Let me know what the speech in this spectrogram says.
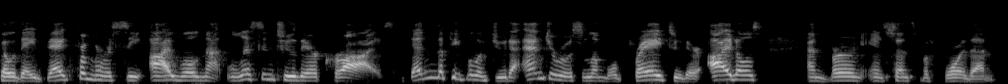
Though they beg for mercy, I will not listen to their cries. Then the people of Judah and Jerusalem will pray to their idols and burn incense before them,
